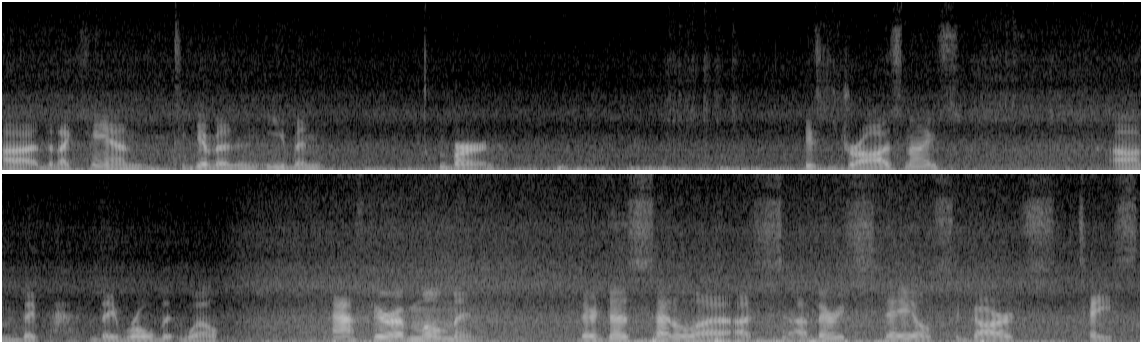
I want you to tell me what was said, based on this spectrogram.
uh, that I can to give it an even burn. His draw is nice. Um, they they rolled it well. After a moment, there does settle a, a, a very stale cigar taste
